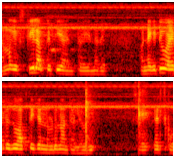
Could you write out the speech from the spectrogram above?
ನಮಗೆ ಫೀಲ್ ಆಗ್ತೈತಿ ಅಂತ ಏನಾದ್ರೆ ನೆಗೆಟಿವ್ ವೈಬ್ ಅದು ಆಗ್ತೈತಿ ಅಂತ ನೋಡೋಣ ಅಂತ ಅಲ್ಲಿ ಹೋಗಿ. ಸೊ ಲೆಟ್ಸ್ ಗೋ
